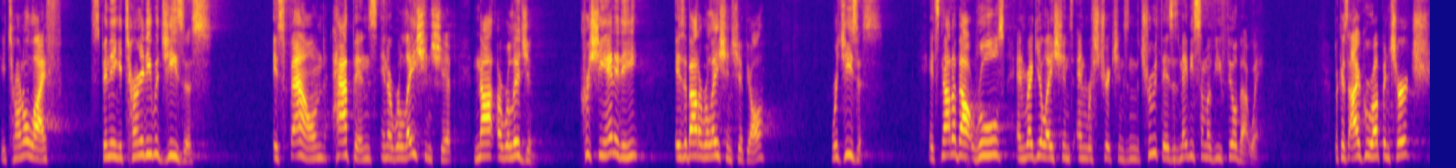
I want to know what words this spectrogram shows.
Eternal life, spending eternity with Jesus, is found, happens in a relationship, not a religion. Christianity is about a relationship, y'all, with Jesus. It's not about rules and regulations and restrictions. And the truth is, is maybe some of you feel that way. Because I grew up in church,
